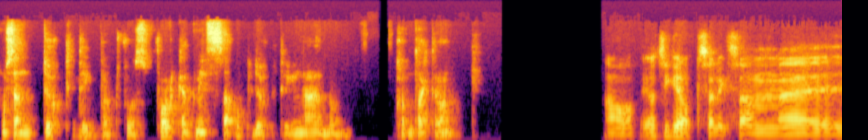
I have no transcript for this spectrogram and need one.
Och sen duktig på att få folk att missa och duktig när de kontaktar honom. Ja, jag tycker också liksom eh,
